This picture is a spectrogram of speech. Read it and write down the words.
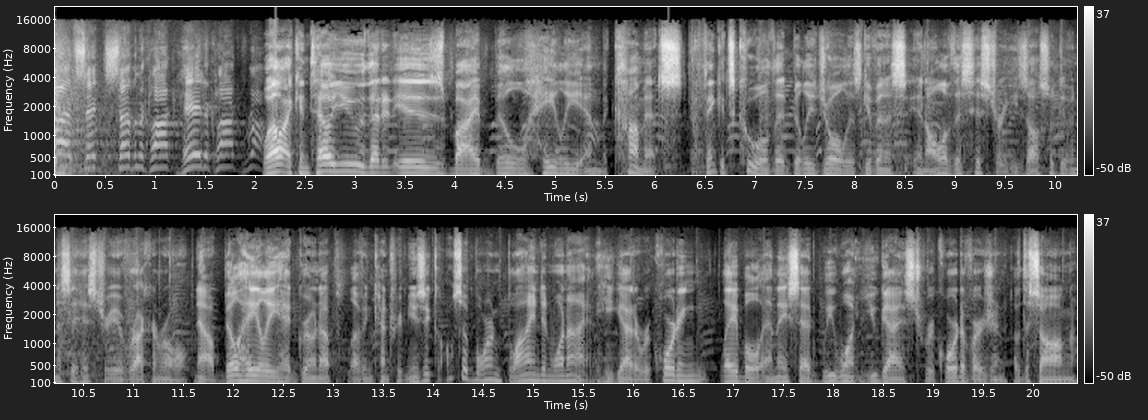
Five, six, seven o'clock, eight o'clock, rock. Well, I can tell you that it is by Bill Haley and the Comets. I think it's cool that Billy Joel has given us, in all of this history, he's also given us a history of rock and roll. Now, Bill Haley had grown up loving country music, also born blind in one eye. He got a recording label and they said, We want you guys to record a version of the song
